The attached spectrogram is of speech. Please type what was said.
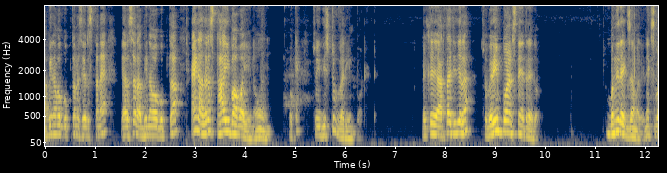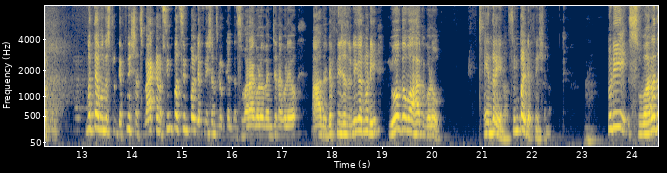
ಅಭಿನವ ಗುಪ್ತನ ಸೇರಿಸ್ತಾನೆ. ಯಾರು ಸರ್? ಅಭಿನವ ಗುಪ್ತ. ಅಂಡ್ ಅದರ ಸ್ಥಾಯಿ ಭಾವ ಏನು? ಓಕೆ, ಸೊ ಇದಿಷ್ಟು ವೆರಿ ಇಂಪಾರ್ಟೆಂಟ್ ಹೇಳ್ತೀವಿ ಅರ್ಥ ಆಯ್ತಿದೆಯಲ್ಲ? ಸೊ ವೆರಿ ಇಂಪಾರ್ಟೆಂಟ್ ಸ್ನೇಹಿತರೆ ಇದು. ಬಂದಿದೆ ಎಕ್ಸಾಮ್ ಅಲ್ಲಿ ನೆಕ್ಸ್ಟ್ ಬರ್ತಾನೆ. ಮತ್ತೆ ಒಂದಷ್ಟು ಡೆಫಿನೇಷನ್ಸ್ ವ್ಯಾಕರಣ ಸಿಂಪಲ್ ಸಿಂಪಲ್ ಡೆಫಿನೇಷನ್ಸ್ಗಳು ಕೇಳ್ತಾನೆ. ಸ್ವರಗಳು, ವ್ಯಂಜನಗಳು, ಆದ್ರೆ ಡೆಫಿನೇಷನ್ಸ್ ಈಗ ನೋಡಿ ಯೋಗವಾಹಕಗಳು ಎಂದ್ರೆ ಏನು? ಸಿಂಪಲ್ ಡೆಫಿನೇಷನ್ ನೋಡಿ ಸ್ವರದ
